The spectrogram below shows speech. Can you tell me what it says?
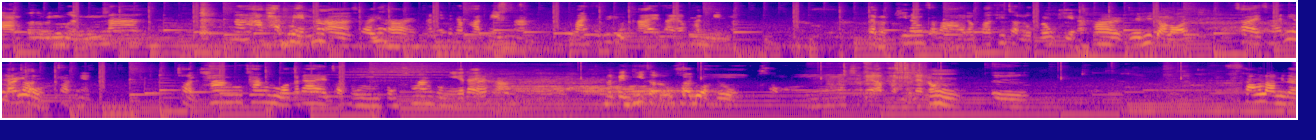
ร้านเขาจะเป็นเหมือนหน้า หน้าอพาร์ตเมนต์อะอ่าใช่ใช่อันนี้เป็นอพาร์ตเมนต์นะร้านเขาจะอยู่ท้ายในอพาร์ตเมนต์อะแต่แบบที่นั่งสบายแล้วก็ที่จอดรถก็โอเคนะใช่มีที่จอดรถใช่ใช่เนี่ยได้จอยู่อดจอดเนี่ยจอดข้างข้างรั้วก็ได้จอดตรงตรงข้างล่างตรงนี้ก็ได้ใช่ค่ะ มันเป็นที่จอดรถสะดวกอยู่ของในอพาร์ตเมนต์นะอืเนาะมเออช่องเรามีแต่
